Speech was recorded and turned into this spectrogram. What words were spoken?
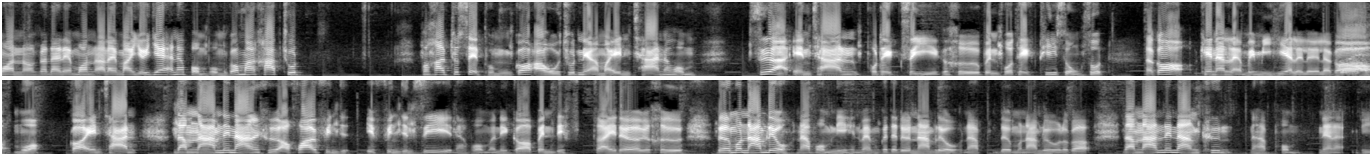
มอนเนาะก็ได้เดมอนอะไรมาเยอะแยะนะผมผมก็มาคราฟชุดพอคราฟชุดเสร็จผมก็เอาชุดเนี่ย มาเอนชานนะผม เสื้อเอนชานโปรเทค4ก็คือเป็นโปรเทคที่สูงสุด แล้วก็แค่นั้นแหละไม่มีเฮียอะไรเลย แล้วก็หมวก ก็เอนชานดำน้ำได้นานก็คือเอาควาอิฟฟินเจนซี่นะครับผม อันนี้ก็เป็นดิฟไ i เดอร์ก็คือเดินบนน้ำเร็วนะครับผมนี่เห็นไหมมันก็จะเดินน้ำเร็วนะครับ เดินบนน้ำเร็วแล้วก็ดำน้ำได้นานขึ้นนะครับผมเนี่ยแหละมี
